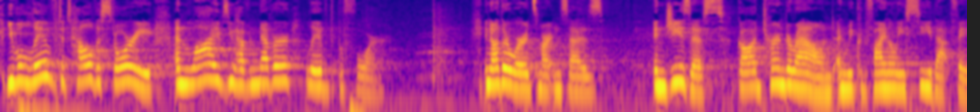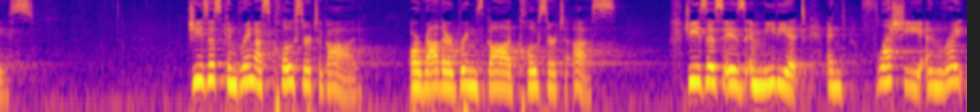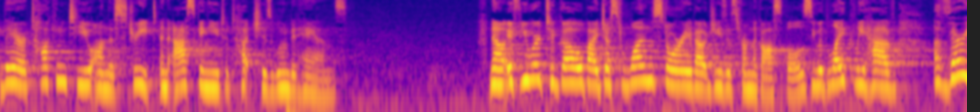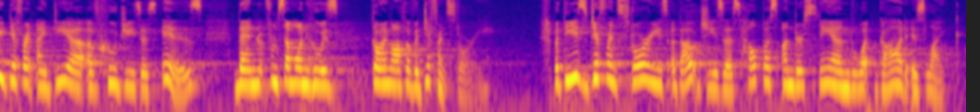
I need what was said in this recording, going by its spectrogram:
You will live to tell the story and lives you have never lived before. In other words, Martin says, in Jesus, God turned around and we could finally see that face. Jesus can bring us closer to God, or rather, brings God closer to us. Jesus is immediate and fleshy and right there talking to you on the street and asking you to touch his wounded hands. Now, if you were to go by just one story about Jesus from the Gospels, you would likely have a very different idea of who Jesus is than from someone who is going off of a different story. But these different stories about Jesus help us understand what God is like.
